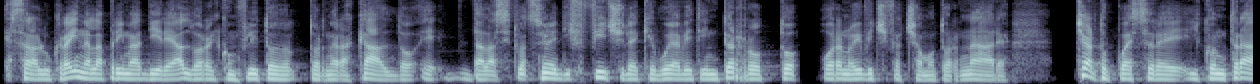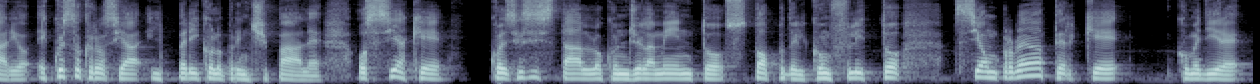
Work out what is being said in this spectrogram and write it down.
sarà l'Ucraina la prima a dire allora il conflitto tornerà caldo e dalla situazione difficile che voi avete interrotto, ora noi vi ci facciamo tornare. Certo può essere il contrario e questo credo sia il pericolo principale, ossia che qualsiasi stallo, congelamento, stop del conflitto sia un problema perché, come dire,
